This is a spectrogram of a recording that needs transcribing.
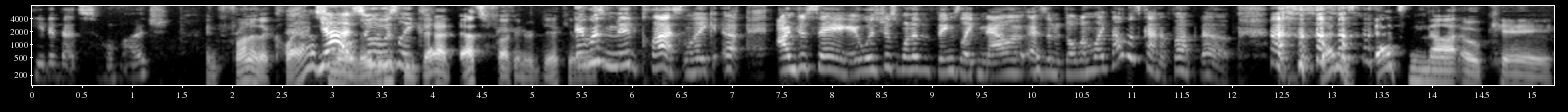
hated that so much. In front of the class Yeah, no, so it was like- that that's fucking ridiculous It was mid class. Like uh, I'm just saying, it was just one of the things. Like now, as an adult, I'm like that was kind of fucked up. that is that's not okay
